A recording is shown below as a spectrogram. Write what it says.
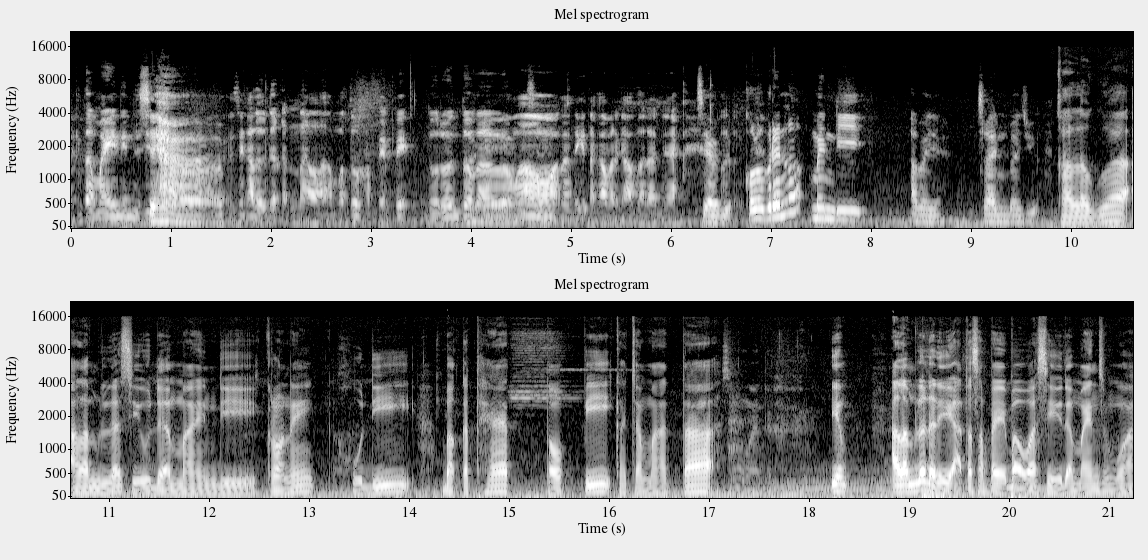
kita mainin di situ. Siap. Biasanya kalau udah kenal lama tuh HPP turun tuh Oke, kalau mau nanti kita kabar-kabaran ya. Siap, siap. Kalau brand lo main di apa ya? Selain baju? Kalau gua alhamdulillah sih udah main di Kronek, hoodie, bucket hat, topi, kacamata. Ya alhamdulillah dari atas sampai bawah sih udah main semua.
